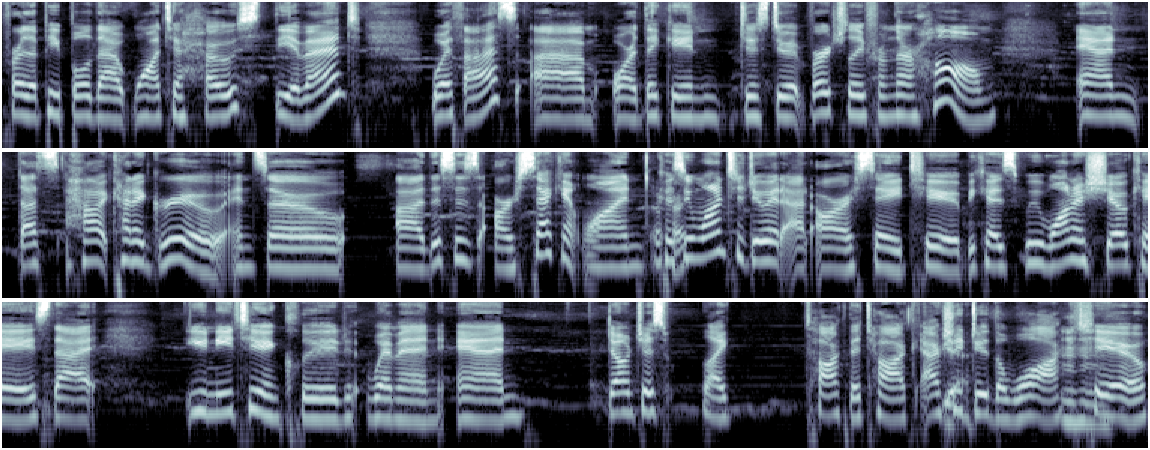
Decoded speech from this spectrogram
for the people that want to host the event with us, um, or they can just do it virtually from their home. And that's how it kind of grew. And so uh, this is our second one because Okay. we wanted to do it at RSA too, because we want to showcase that you need to include women and don't just like talk the talk, actually Yeah. do the walk too.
